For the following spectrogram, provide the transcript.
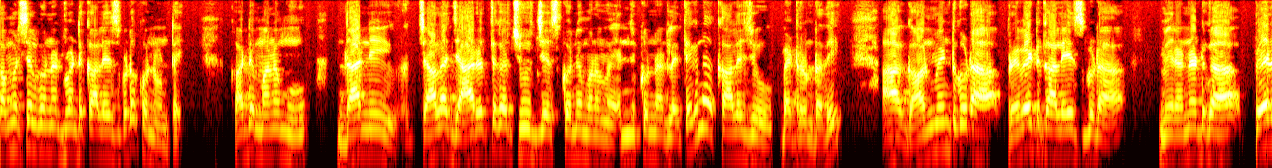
కమర్షియల్గా ఉన్నటువంటి కాలేజెస్ కూడా కొన్ని ఉంటాయి. కాబట్టి మనము దాన్ని చాలా జాగ్రత్తగా చూస్ చేసుకొని మనం ఎంచుకున్నట్లయితే కాలేజ్ బెటర్ ఉంటుంది. ఆ గవర్నమెంట్ కూడా ప్రైవేట్ కాలేజెస్ కూడా మీరు అన్నట్టుగా పేద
